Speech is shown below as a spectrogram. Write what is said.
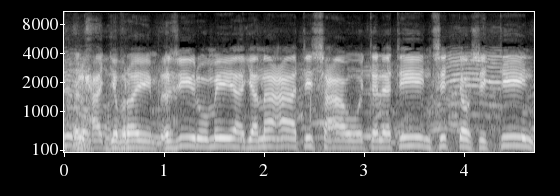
الحاج إبراهيم. 0100 يا جماعة 39 66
